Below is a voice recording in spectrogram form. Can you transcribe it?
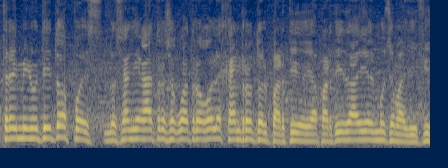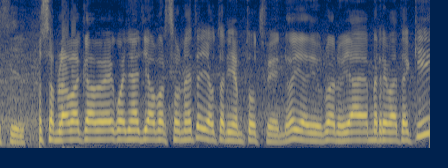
tres minutitos pues nos han llegado tres o quatre goles que han roto el partit i a partir d'ahí és mucho més difícil. Semblava que haver guanyat ja el Barceloneta ja ho teníem tot fet, no? Ja dius, bueno, ja hem arribat aquí,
